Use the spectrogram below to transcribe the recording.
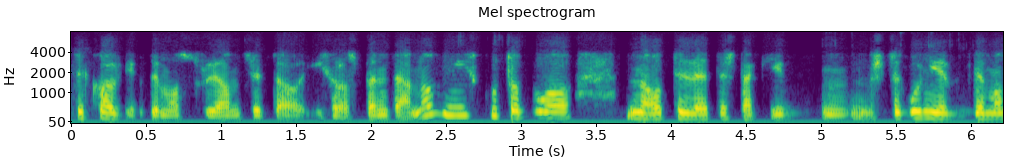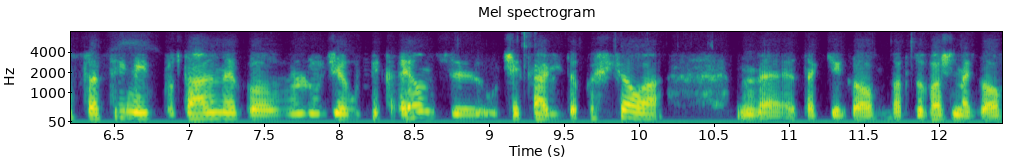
gdziekolwiek demonstrujący, to ich rozpędzano. W Mińsku to było no, o tyle też takie mm, szczególnie demonstracyjne i brutalne, bo ludzie uciekający uciekali do kościoła, mm, takiego bardzo ważnego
